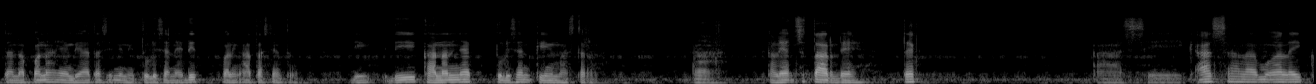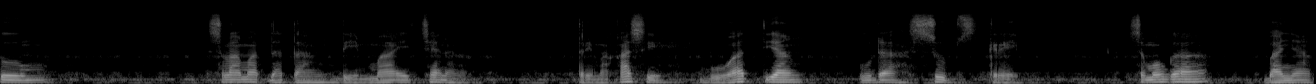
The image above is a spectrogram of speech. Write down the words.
tanda panah yang di atas ini nih tulisan edit paling atasnya tuh. Di di kanannya tulisan King Master nah kalian setar deh tek asik assalamualaikum Selamat datang di my channel. Terima kasih buat yang udah subscribe. Semoga banyak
